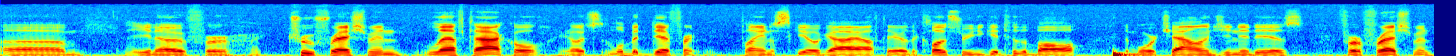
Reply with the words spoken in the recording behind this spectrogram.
Um, you know, for a true freshman left tackle, you know, it's a little bit different playing a skill guy out there. The closer you get to the ball, the more challenging it is for a freshman.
